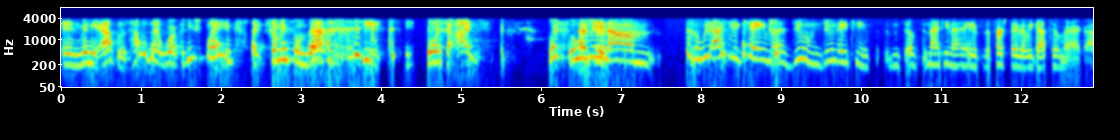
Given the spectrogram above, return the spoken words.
in Minneapolis. How does that work? Can you explain? Like coming from that heat, going to ice. What, what I mean, your... um, we actually came uh, June June 18th of 1998, the first day that we got to America,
